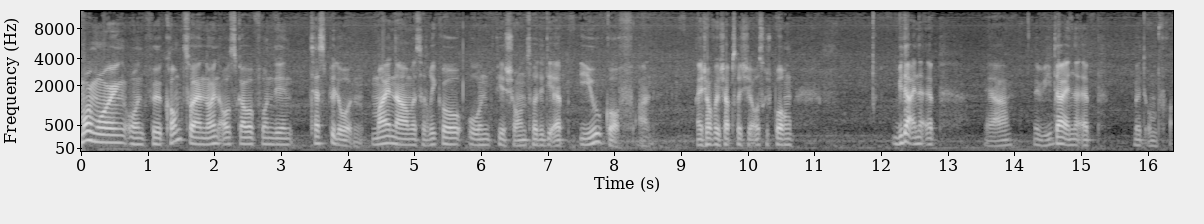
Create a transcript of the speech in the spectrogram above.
Moin Moin und willkommen zu einer neuen Ausgabe von den Testpiloten. Mein Name ist Enrico und wir schauen uns heute die App YouGov an. Ich hoffe, ich habe es richtig ausgesprochen. Wieder eine App, ja, wieder eine App mit Umfragen.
